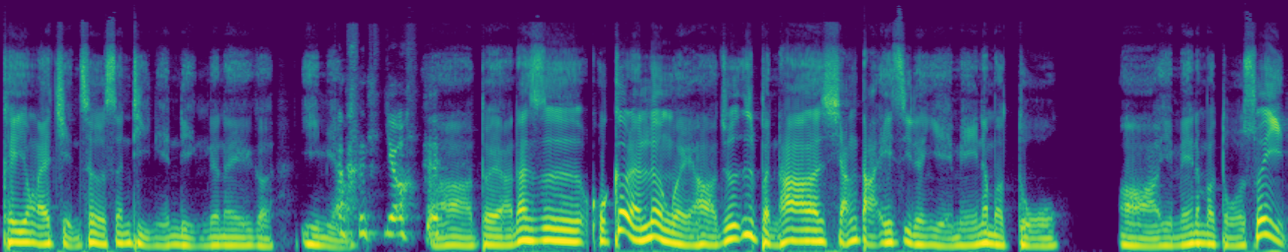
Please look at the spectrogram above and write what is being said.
可以用来检测身体年龄的那一个疫苗。有啊，对啊。但是我个人认为哈，就是日本他想打 A G 的人也没那么多啊，也没那么多，所以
